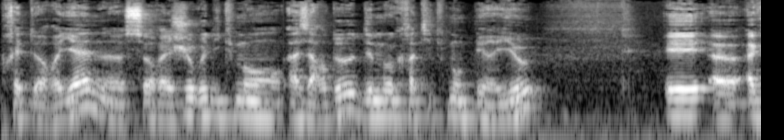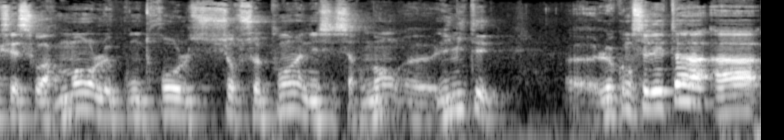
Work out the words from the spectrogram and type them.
prétorienne serait juridiquement hasardeux, démocratiquement périlleux et euh, accessoirement le contrôle sur ce point est nécessairement euh, limité. Euh, le Conseil d'État a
